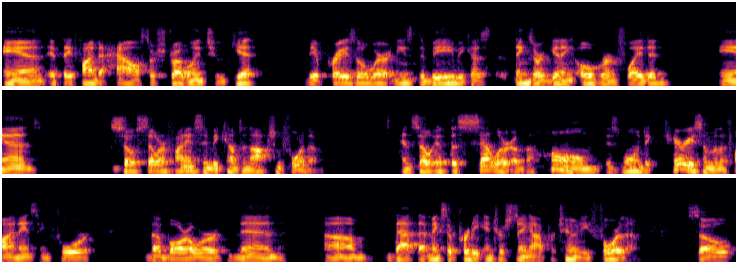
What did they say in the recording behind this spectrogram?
and if they find a house, they're struggling to get the appraisal where it needs to be because things are getting overinflated, and so seller financing becomes an option for them. And so, if the seller of the home is willing to carry some of the financing for the borrower, then um, that that makes a pretty interesting opportunity for them. So,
